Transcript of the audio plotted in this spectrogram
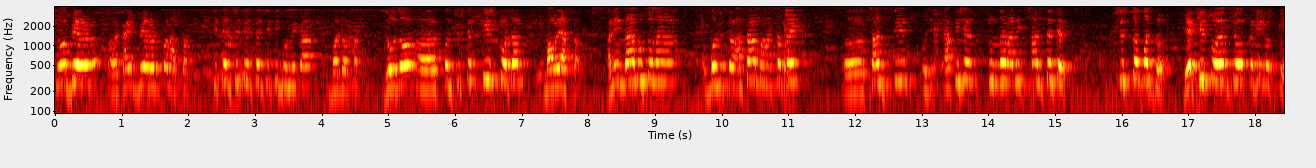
किंवा बेरड अ, काही बेरड पण असतात की त्यांची ते त्यांची ती भूमिका बजावतात जवळजवळ पंचवीस ते तीस टोटल मावळे असतात. आणि ना भूतो ना भवित्र असा महाराष्ट्राचा एक शांती म्हणजे अतिशय सुंदर आणि शांततेत शिस्तबद्ध एकही स्वयंसेवक कधी नसतो.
